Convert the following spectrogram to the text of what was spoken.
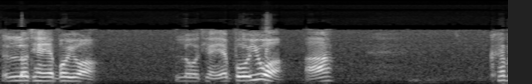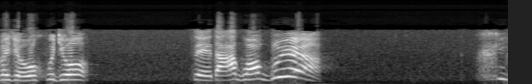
老天爷保佑，老天爷保佑啊！可别叫我胡叫，再打光棍啊！嘿。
